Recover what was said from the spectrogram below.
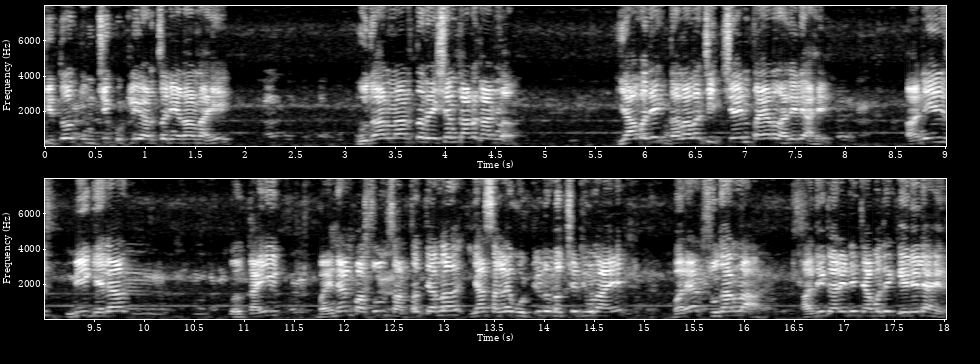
तिथं तुमची कुठली अडचण येणार नाही. उदाहरणार्थ रेशन कार्ड काढणं. यामध्ये एक दलालाची चेन तयार झालेली आहे. आणि मी गेल्या काही महिन्यांपासून सातत्यानं या सगळ्या गोष्टीनं लक्ष ठेवून आहे. बऱ्याच सुधारणा अधिकाऱ्यांनी त्यामध्ये केलेल्या आहेत.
